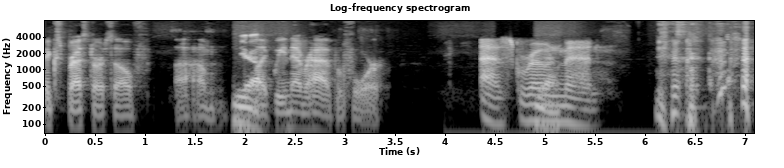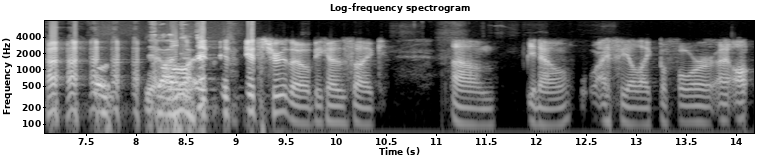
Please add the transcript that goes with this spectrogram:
expressed ourselves um, Yeah. like we never have before. As grown Yeah. men. Yeah, So, Well, it, it, it's true though because like, um, you know, I feel like before all,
